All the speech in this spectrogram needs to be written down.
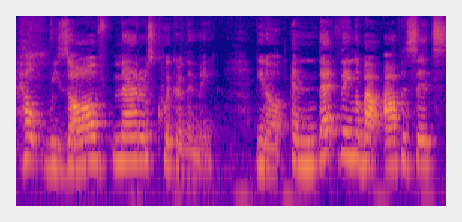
help resolve matters quicker than me. You know, and that thing about opposites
